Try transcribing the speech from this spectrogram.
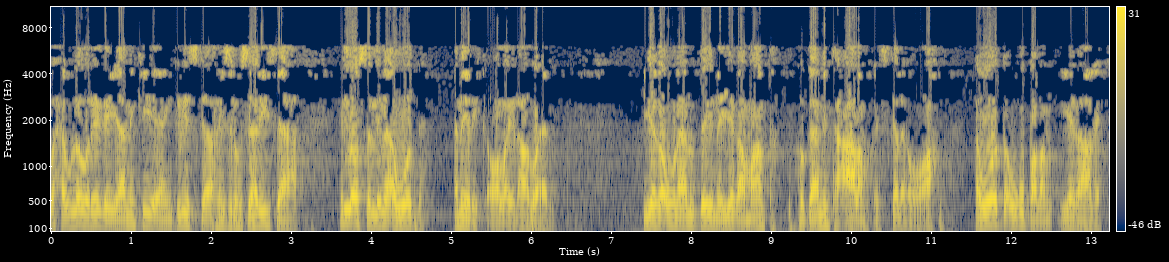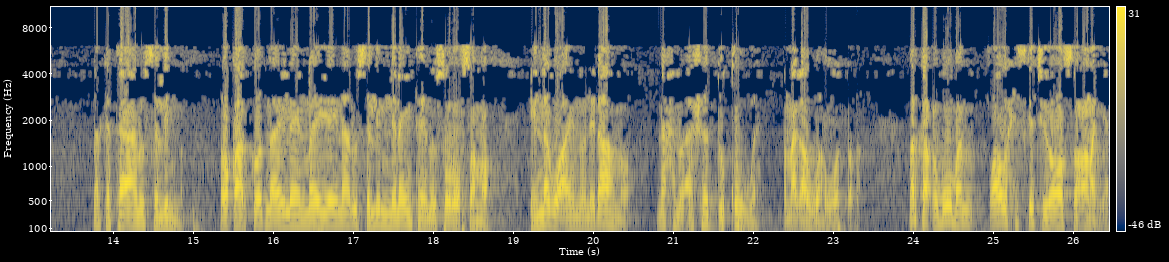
waxa uu la wareegayaa ninkii ingiriiska ra'iisul wasaarihiisa ahaa in loo salimo awoodda america oo la yidhaahdo iyaga una aan u dayna iyagaa maanta hogaaminta caalamka iskale oo ah awoodda ugu badan iyagaa leh. Marka taa aan u salimno oo qaarkoodna ay leeyiin maya inaan u salimnina intaynu isuruursanno innagu aynu nidhaahno naxnu ashaddu quwa annagaa ugu awood badan. Marka cumuuman waa wax iska jiro oo soconaya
